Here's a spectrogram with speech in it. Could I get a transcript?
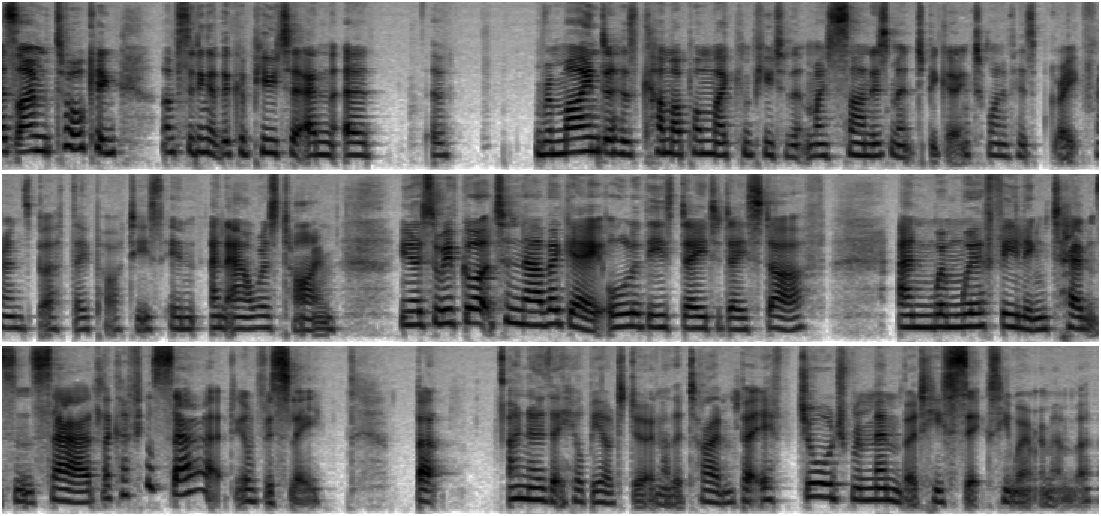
as I'm talking, I'm sitting at the computer and a, a, reminder has come up on my computer that my son is meant to be going to one of his great friends' birthday parties in an hour's time. You know, so we've got to navigate all of these day to day stuff. And when we're feeling tense and sad, like I feel sad, obviously, but I know that he'll be able to do it another time. But if George remembered, he's six, he won't remember.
